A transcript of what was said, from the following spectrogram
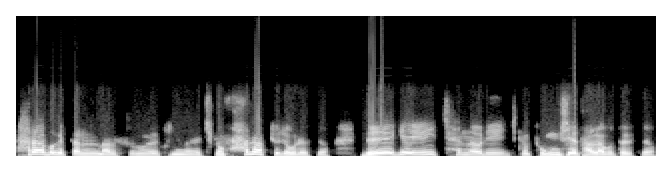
팔아보겠다는 말씀을 드린 거예요. 지금 화각 조정을 했어요. 4 개의 채널이 지금 동시에 달라붙어 있어요.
